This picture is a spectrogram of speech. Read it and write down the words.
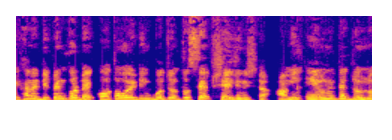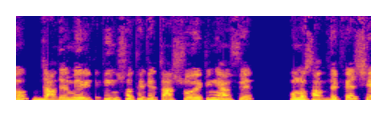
এখানে ডিপেন্ড করবে কত ওয়েটিং পর্যন্ত সেফ সেই জিনিসটা। আমি ইউনিটের জন্য যাদের মেরিট তিনশো থেকে চারশো ওয়েটিং এ আছে কোন সাবজেক্টে সে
